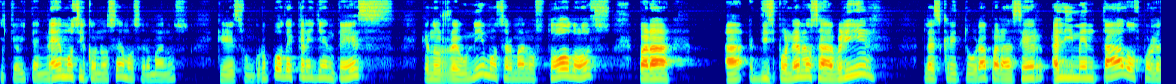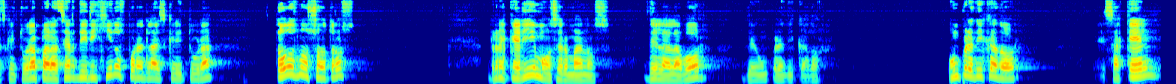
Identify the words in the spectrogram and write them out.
y que hoy tenemos y conocemos, hermanos, que es un grupo de creyentes que nos reunimos, hermanos, todos para a disponernos a abrir la escritura, para ser alimentados por la escritura, para ser dirigidos por la escritura, todos nosotros requerimos, hermanos, de la labor de un predicador. Un predicador es aquel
